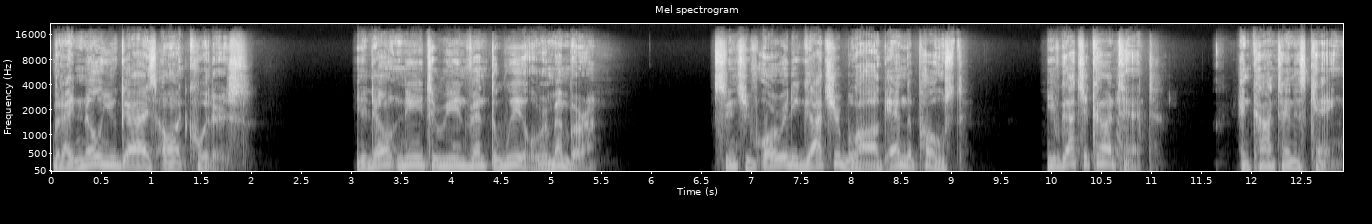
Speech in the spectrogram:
But I know you guys aren't quitters. You don't need to reinvent the wheel, remember. Since you've already got your blog and the post, you've got your content. And content is king.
